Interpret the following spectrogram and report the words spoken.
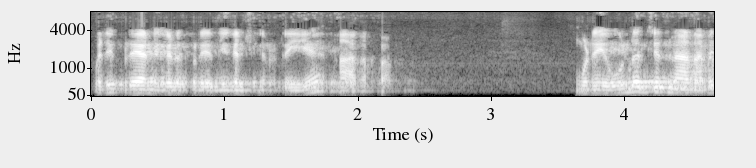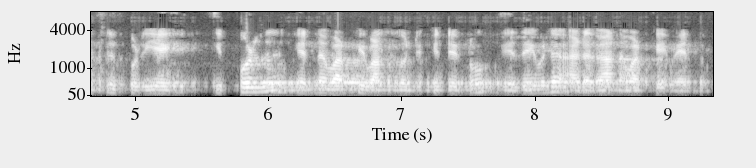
வெளிப்படையாக நிகழக்கூடிய நிகழ்ச்சிகளுடைய ஆரம்பம். உங்களுடைய உள்ளத்தில் நான் அமைத்திருக்கக்கூடிய இப்பொழுது என்ன வாழ்க்கை வாழ்ந்து கொண்டிருக்கின்றீர்களோ இதைவிட அழகான வாழ்க்கை வேண்டும்.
